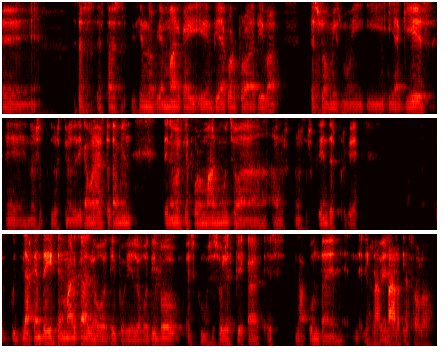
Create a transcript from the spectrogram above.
eh, estás, estás diciendo que marca e identidad corporativa es lo mismo. Y, aquí es, eh, los que nos dedicamos a esto también tenemos que formar mucho a, nuestros clientes porque la gente dice marca el logotipo y el logotipo es como se suele explicar, es la punta del Es la parte solo.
